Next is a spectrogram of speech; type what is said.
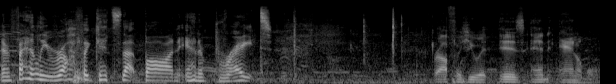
And finally, Rafa gets that ball on Anna Bright. Rafa Hewett is an animal.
